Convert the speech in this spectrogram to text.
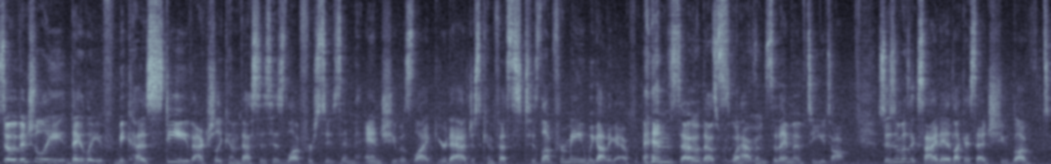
So eventually they leave because Steve actually confesses his love for Susan, and she was like, "Your dad just confessed his love for me. We got to go." And so Yeah, that's, that's what happened. So they moved to Utah. Susan was excited. Like I said, she loved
